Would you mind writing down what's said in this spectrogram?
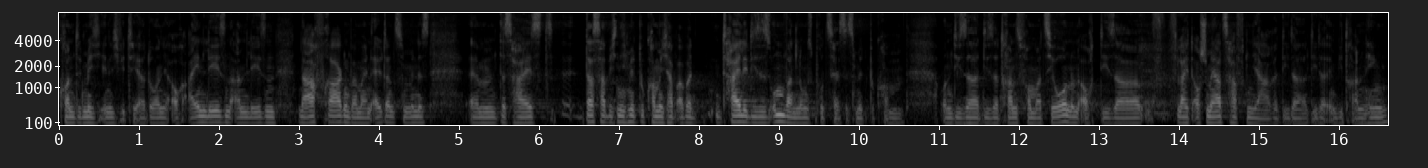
konnte mich, ähnlich wie Thea Dorn, ja auch einlesen, anlesen, nachfragen, bei meinen Eltern zumindest. Ähm, das heißt, das habe ich nicht mitbekommen, ich habe aber Teile dieses Umwandlungsprozesses mitbekommen und dieser, dieser Transformation und auch dieser vielleicht auch schmerzhaften Jahre, die da, die da irgendwie dran hingen.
